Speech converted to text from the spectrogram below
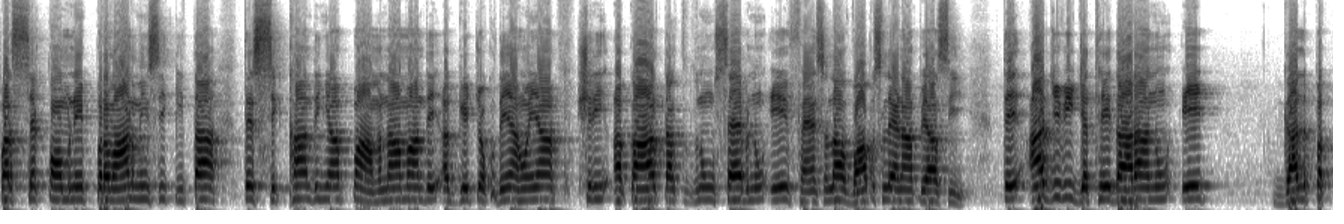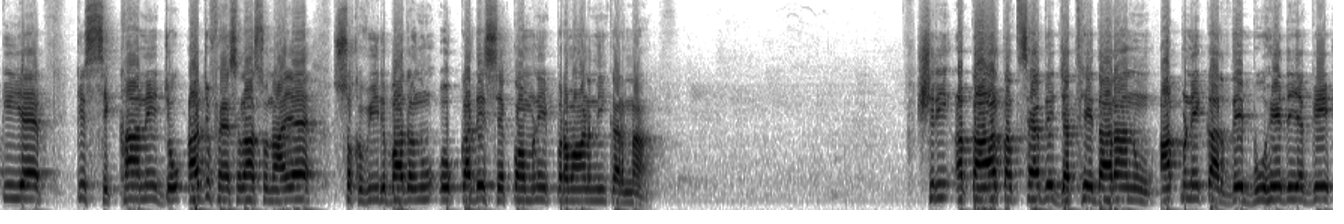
ਪਰ ਸਿੱਖ ਕੌਮ ਨੇ ਪ੍ਰਵਾਨ ਨਹੀਂ ਸੀ ਕੀਤਾ ਤੇ ਸਿੱਖਾਂ ਦੀਆਂ ਭਾਵਨਾਵਾਂ ਦੇ ਅੱਗੇ ਝੁਕਦਿਆਂ ਹੋਇਆਂ ਸ੍ਰੀ ਅਕਾਲ ਤਖਤ ਨੂੰ, ਸਾਹਿਬ ਨੂੰ ਇਹ ਫੈਸਲਾ ਵਾਪਸ ਲੈਣਾ ਪਿਆ ਸੀ। ਤੇ ਅੱਜ ਵੀ ਜਥੇਦਾਰਾਂ ਨੂੰ ਇਹ ਗੱਲ ਪੱਕੀ ਹੈ ਕਿ ਸਿੱਖਾਂ ਨੇ ਜੋ ਅੱਜ ਫੈਸਲਾ ਸੁਣਾਇਆ ਹੈ, ਸੁਖਵੀਰ ਬਾਦਲ ਨੂੰ ਉਹ ਕਦੇ ਸਿੱਖ ਕੌਮ ਨੇ ਪ੍ਰਵਾਨ ਨਹੀਂ ਕਰਨਾ। ਸ਼੍ਰੀ ਅਕਾਲ ਤਖਤ ਸਾਹਿਬ ਦੇ ਜਥੇਦਾਰਾਂ ਨੂੰ ਆਪਣੇ ਘਰ ਦੇ ਬੂਹੇ ਦੇ ਅੱਗੇ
